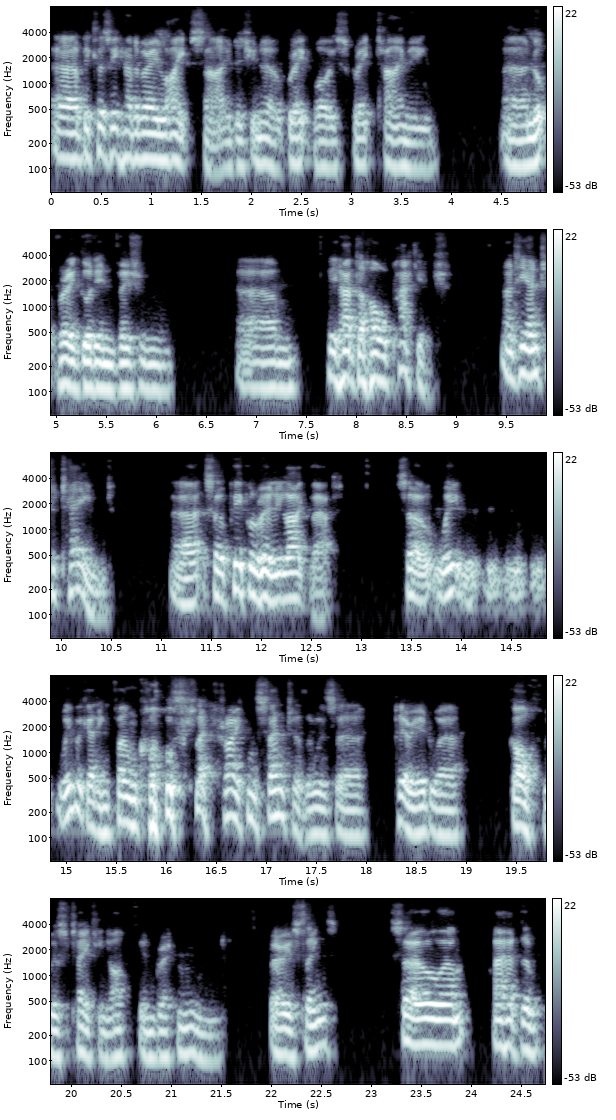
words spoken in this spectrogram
Uh, because he had a very light side, as you know, great voice, great timing, uh, looked very good in vision. Um, he had the whole package and he entertained. Uh, so people really liked that. So we we were getting phone calls left, right, and centre. There was a period where golf was taking off in Britain and various things. So um, I had the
